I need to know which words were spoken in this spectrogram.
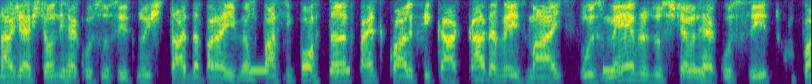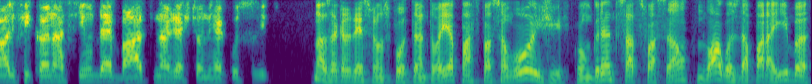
na gestão de recursos hídricos no Estado da Paraíba. É um passo importante para a gente qualificar cada vez mais os membros do sistema de recursos hídricos, qualificando assim o debate na gestão de recursos hídricos. Nós agradecemos, portanto, aí a participação hoje, com grande satisfação, no Águas da Paraíba,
